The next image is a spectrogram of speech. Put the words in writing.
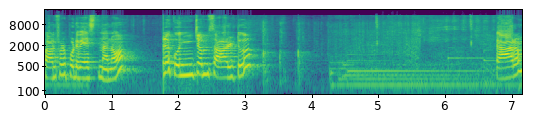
కార్న్ఫ్లోర్ పొడి వేస్తున్నాను. కొంచెం సాల్ట్ కారం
